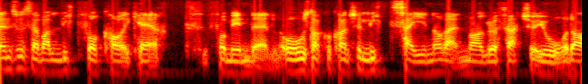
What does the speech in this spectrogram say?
Den syns jeg var litt for karikert for min del. Og hun snakker kanskje litt seinere enn Margaret Thatcher gjorde da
